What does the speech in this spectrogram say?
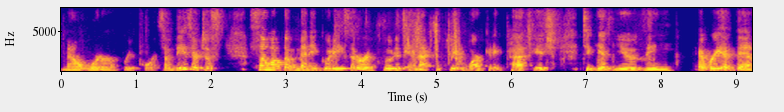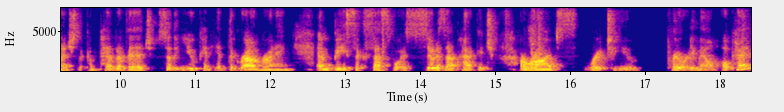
mail order report. So these are just some of the many goodies that are included in that complete marketing package to give you the every advantage, the competitive edge, so that you can hit the ground running and be successful as soon as that package arrives right to you. Priority mail, okay?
